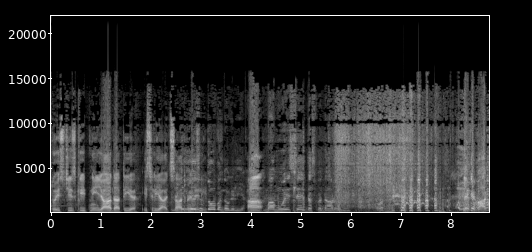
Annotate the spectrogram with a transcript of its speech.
तो इस चीज़ की इतनी याद आती है इसलिए आज साथ में ले दो बंदों के लिए। हाँ। मामू इससे दस पदार हो गए। और लेके भाग।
